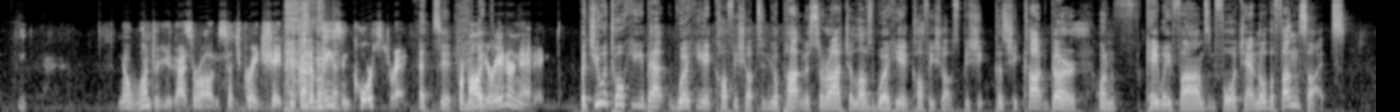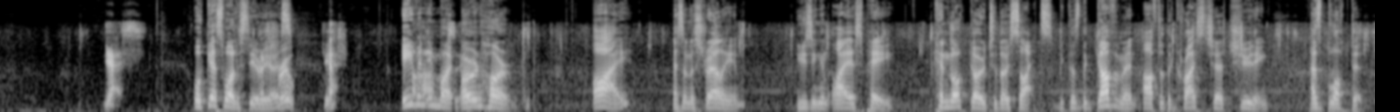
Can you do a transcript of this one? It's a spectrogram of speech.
No wonder you guys are all in such great shape. You've got amazing core strength That's it. from all but, your interneting. But you were talking about working at coffee shops, and your partner Sriracha loves working at coffee shops because she, 'cause she can't go on Kiwi Farms and 4chan and all the fun sites. Yes, Well, guess what, Asterios? that's true. Yes. Even Uh-huh, in my own home, I, as an Australian, using an ISP, cannot go to those sites because the government, after the Christchurch shooting, has blocked it.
